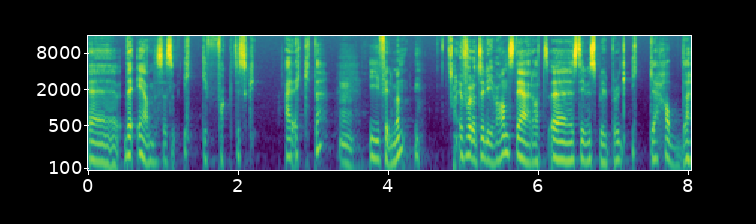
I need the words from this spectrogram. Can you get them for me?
eh, det eneste som ikke faktisk er ekte Mm. i filmen, i forhold til livet hans, det er at eh, Steven Spielberg ikke hadde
